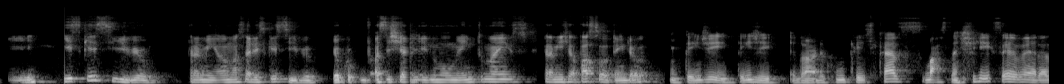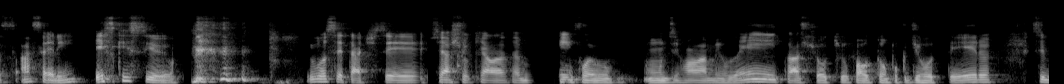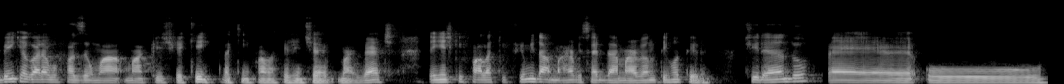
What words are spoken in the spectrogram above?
esquecível. Para mim, ela é uma série esquecível. Eu assisti ali no momento, mas para mim já passou, entendeu? Entendi, entendi. Eduardo com críticas bastante severas à série, hein? Esquecível. E você, Tati, você, você achou que ela também foi um desenrolar meio lento? Achou que faltou um pouco de roteiro? Se bem que agora eu vou fazer uma, uma crítica aqui, para quem fala que a gente é Marvete, tem gente que fala que filme da Marvel, série da Marvel não tem roteiro. Tirando é, o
